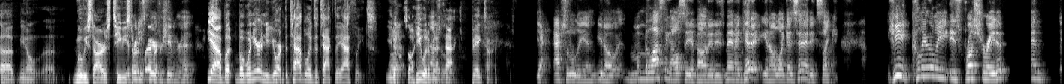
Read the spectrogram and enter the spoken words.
uh, you know, uh, movie stars, TV You're stars, Britney. Spears for shaving her head. Yeah, but but when you're in New York, the tabloids attack the athletes. You know, Yeah. so he would have been Absolutely. attacked big time. Yeah, absolutely. And, you know, m- the last thing I'll say about it is, man, I get it. You know, like I said, it's like he clearly is frustrated and uh,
